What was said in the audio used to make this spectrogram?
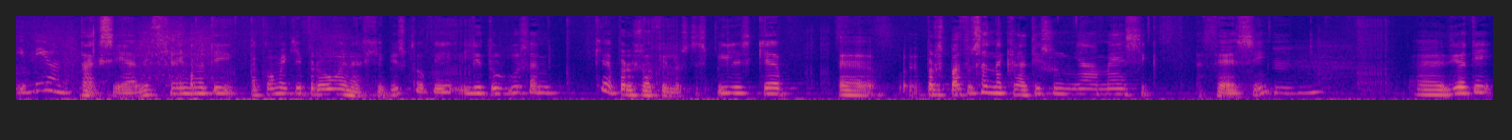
ε, ιδίων. Εντάξει, η αλήθεια είναι ότι ακόμα και οι προηγούμενοι αρχιεπίσκοποι λειτουργούσαν και προς όφελος της πύλης και ε, προσπαθούσαν να κρατήσουν μια μέση θέση, ε, διότι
